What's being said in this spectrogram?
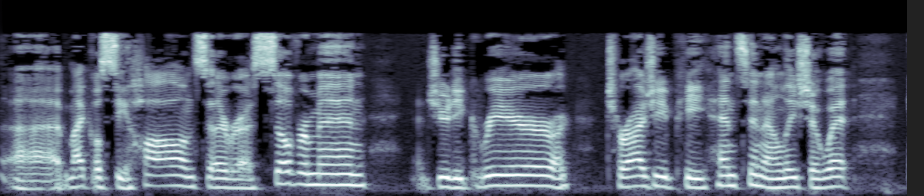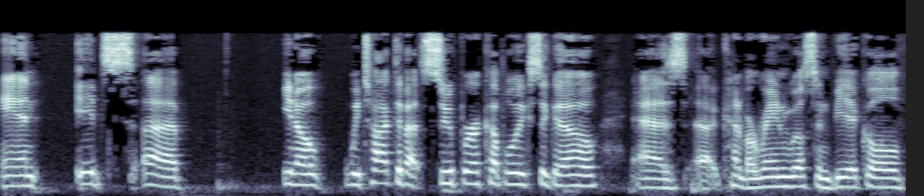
uh, Michael C. Hall and Sarah Silverman, Judy Greer, Taraji P. Henson, and Alicia Witt. And it's uh, you know, we talked about Super a couple weeks ago as uh, kind of a Rainn Wilson vehicle,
